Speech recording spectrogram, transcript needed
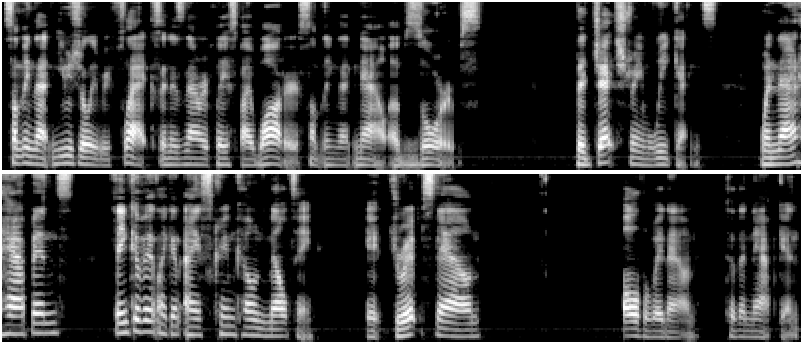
something that usually reflects and is now replaced by water, something that now absorbs. The jet stream weakens. When that happens, think of it like an ice cream cone melting. It drips down all the way down to the napkin.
